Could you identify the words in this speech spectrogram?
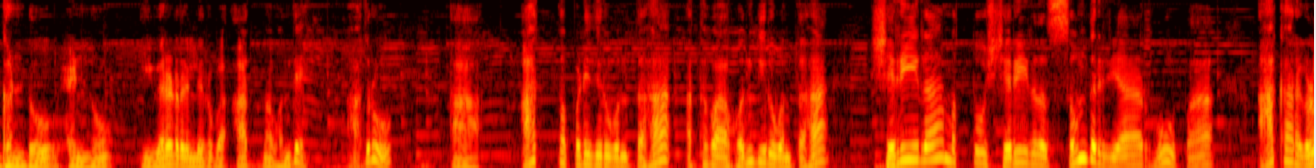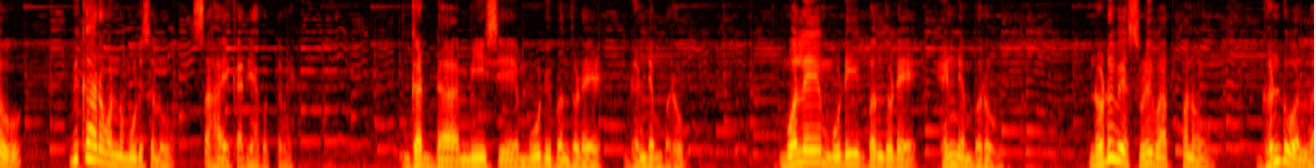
ಗಂಡು, ಹೆಣ್ಣು ಇವೆರಡರಲ್ಲಿರುವ ಆತ್ಮ ಒಂದೇ. ಆದರೂ ಆ ಆತ್ಮ ಪಡೆದಿರುವಂತಹ ಅಥವಾ ಹೊಂದಿರುವಂತಹ ಶರೀರ ಮತ್ತು ಶರೀರದ ಸೌಂದರ್ಯ, ರೂಪ, ಆಕಾರಗಳು ವಿಕಾರವನ್ನು ಮೂಡಿಸಲು ಸಹಾಯಕಾರಿಯಾಗುತ್ತವೆ. ಗಡ್ಡ, ಮೀಸೆ ಮೂಡಿ ಬಂದೊಡೆ ಗಂಡೆಂಬರು, ಮೊಲೆ ಮುಡಿ ಬಂದೊಡೆ ಹೆಣ್ಣೆಂಬರು. ನಡುವೆ ಸುಳಿವಾತ್ಮನು ಗಂಡು ಅಲ್ಲ,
